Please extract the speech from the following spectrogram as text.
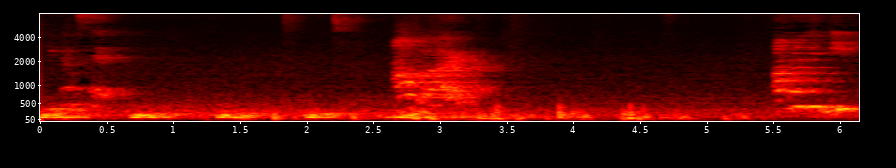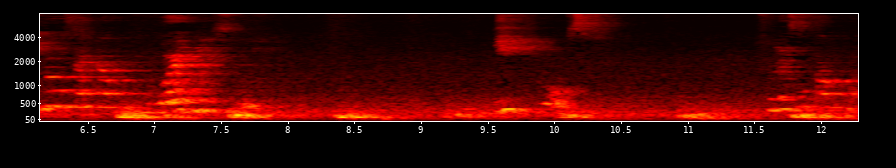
ঠিক আছে আবার আমরা যে ডিফ্রোস্ট একটা ওয়ার্ড ইউজ করি ডিফ্রোস্ট শুনেছেন কখনো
